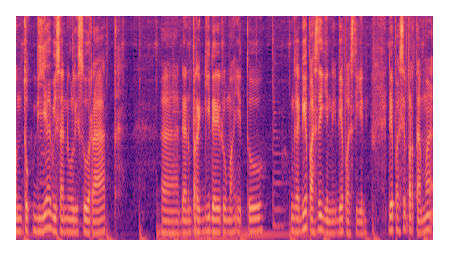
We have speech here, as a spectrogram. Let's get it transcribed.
Untuk dia bisa nulis surat uh, dan pergi dari rumah itu nggak dia pasti gini dia pasti gini. Dia pasti pertama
